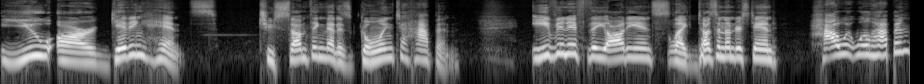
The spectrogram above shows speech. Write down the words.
you are giving hints to something that is going to happen, even if the audience like doesn't understand how it will happen,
